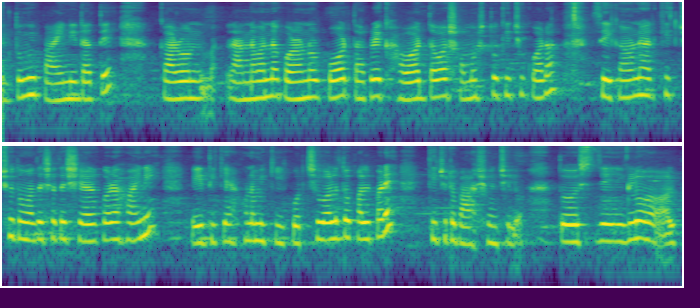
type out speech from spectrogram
একদমই পাইনি রাতে। কারণ রান্নাবান্না করানোর পর তারপরে খাওয়ার দাওয়া সমস্ত কিছু করা, সেই কারণে আর কিচ্ছু তোমাদের সাথে শেয়ার করা হয়নি। এইদিকে এখন আমি কি করছি বলো তো কলপারে? কিছুটা বাসন ছিল। তো যেইগুলো অল্প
